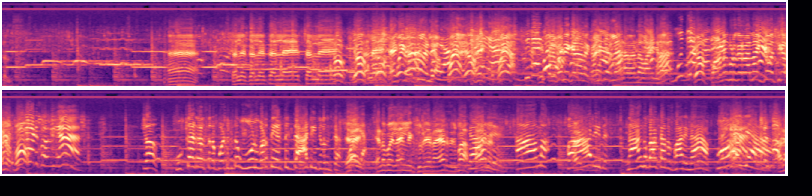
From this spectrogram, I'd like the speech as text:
தல்ல வேணாம், வேணாம், வாங்கிக்கலாம். யோ, பணம் கொடுக்கறவெல்லாம் இங்க வச்சுக்காங்க, போ. முக்காடு ரசனை போட்டுக்கிட்டு மூணு குடத்தை எடுத்துக்கிட்டு ஆட்டிட்டு வந்துட்டேன் என்ன போய் லைன்ல சொல்றியா? நான் தெரியுமா? பாரு. ஆமா பாரு இது நாங்க பார்க்காத பாருனா. அட,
